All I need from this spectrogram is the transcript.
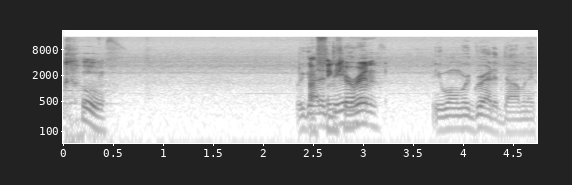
Cool. We got I a think deal? you're in. You won't regret it, Dominic.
